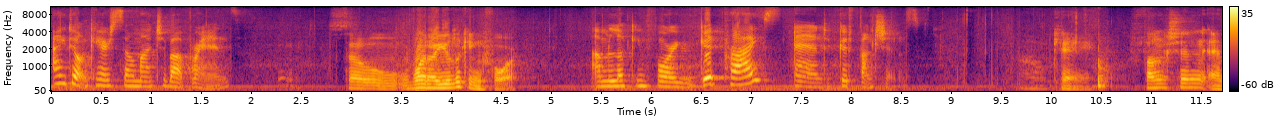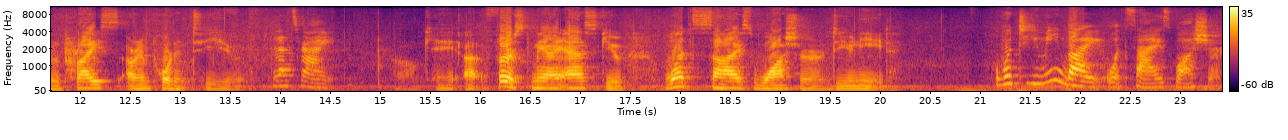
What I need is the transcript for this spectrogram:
I don't care so much about brands. So, what are you looking for? I'm looking for a good price and good functions. Okay. Function and price are important to you. That's right. Okay. Uh, first, may I ask you, what size washer do you need? What do you mean by what size washer?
